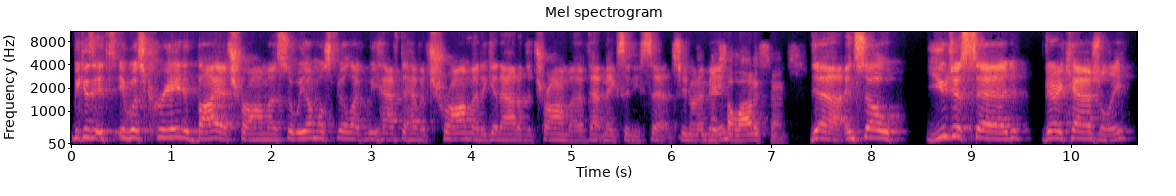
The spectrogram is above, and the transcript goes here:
because it's it was created by a trauma, so we almost feel like we have to have a trauma to get out of the trauma. If that makes any sense, you know what I mean? Makes a lot of sense. Yeah, and so you just said very casually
